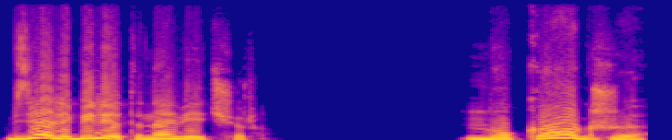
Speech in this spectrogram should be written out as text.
«Взяли билеты на вечер». «Но как же?»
